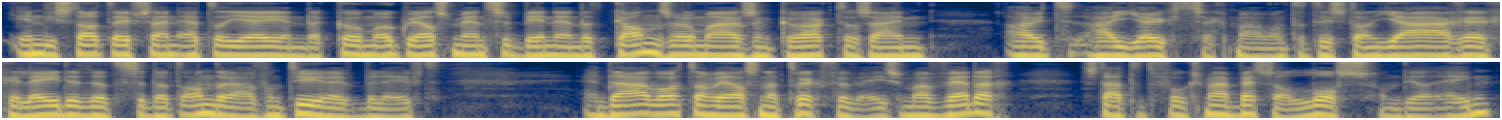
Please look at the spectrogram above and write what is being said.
in die stad heeft zijn atelier en daar komen ook wel eens mensen binnen. En dat kan zomaar zijn karakter zijn uit haar jeugd, zeg maar. Want het is dan jaren geleden dat ze dat andere avontuur heeft beleefd. En daar wordt dan wel eens naar terug verwezen. Maar verder staat het volgens mij best wel los van deel 1.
